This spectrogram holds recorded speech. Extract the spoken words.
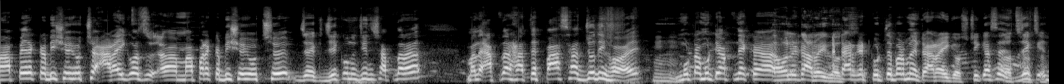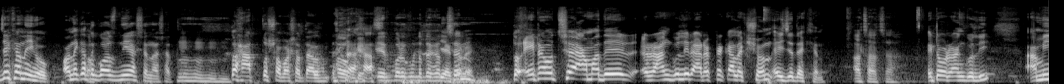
মাপের একটা বিষয় হচ্ছে আড়াই গজ মাপার একটা বিষয় হচ্ছে যে যে কোনো জিনিস আপনারা মানে আপনার হাতে পাঁচ হাত যদি হয় মোটামুটি আপনি একটা তাহলে এটা আড়াই গজ। টার্গেট করতে পারবেন এটা আড়াই গজ ঠিক আছে? আচ্ছা, আচ্ছা। যেখানেই হোক অনেকে তো গজ নিয়ে আসে না সাথে। তো হাত তো সবার সাথে আলহামদুলিল্লাহ আছে। এরপরে কোনটা ইয়ে দেখাচ্ছেন? তো এটা হচ্ছে আমাদের রাঙ্গুলির আরেকটা কালেকশন এই যে দেখেন। আচ্ছা আচ্ছা। এটাও রাঙ্গুলি। আমি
